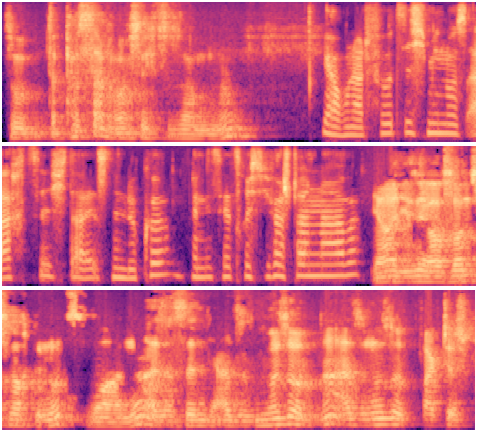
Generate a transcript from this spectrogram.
So, da passt einfach was nicht zusammen. Ne? Ja, 140 minus 80, da ist eine Lücke, wenn ich es jetzt richtig verstanden habe. Ja, die sind ja auch sonst noch genutzt worden. Ne? Also es sind also nur so, ne? also nur so praktisch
